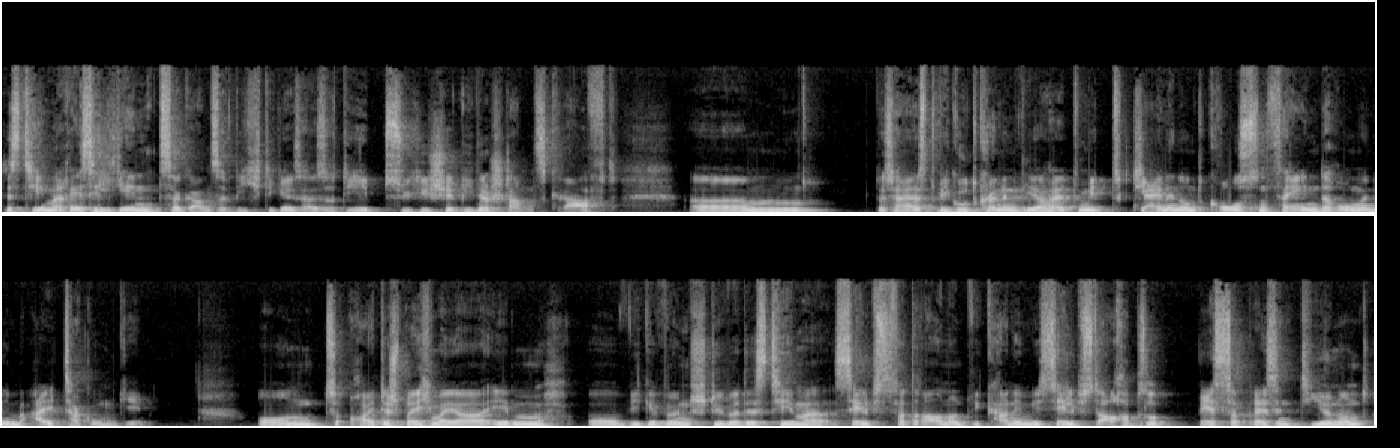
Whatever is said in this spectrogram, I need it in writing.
das Thema Resilienz ein ganz wichtiges, also die psychische Widerstandskraft. Ähm, das heißt, wie gut können wir halt mit kleinen und großen Veränderungen im Alltag umgehen? Und heute sprechen wir ja eben, äh, wie gewünscht, über das Thema Selbstvertrauen und wie kann ich mich selbst auch ein bisschen besser präsentieren. Und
